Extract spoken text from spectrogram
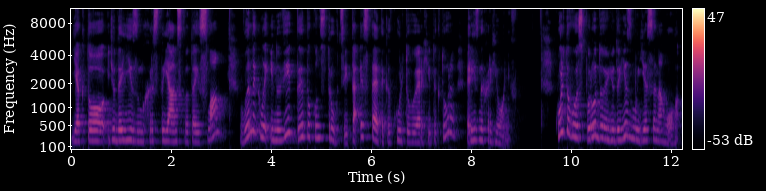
як то юдаїзм, християнство та іслам, виникли і нові типи конструкцій та естетики культової архітектури різних регіонів. Культовою спорудою юдаїзму є синагога.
